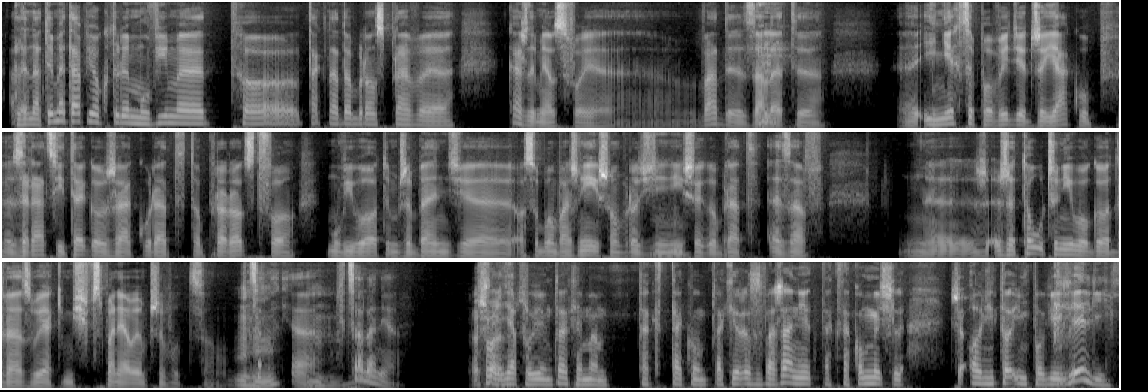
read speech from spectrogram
Ale na tym etapie, o którym mówimy, to tak na dobrą sprawę każdy miał swoje wady, zalety. E, I nie chcę powiedzieć, że Jakub z racji tego, że akurat to proroctwo mówiło o tym, że będzie osobą ważniejszą w rodzinie niż jego brat Ezaf, że, że to uczyniło go od razu jakimś wspaniałym przywódcą. Wcale nie, wcale nie. Proszę ja bardzo. powiem tak, ja mam tak, taką, takie rozważanie, tak, taką myśl, czy oni to im powiedzieli?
